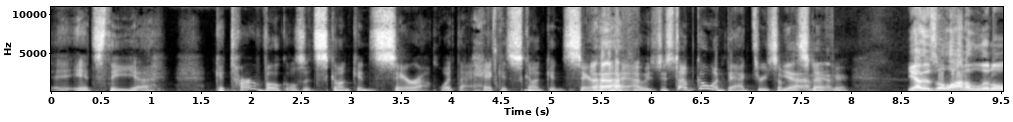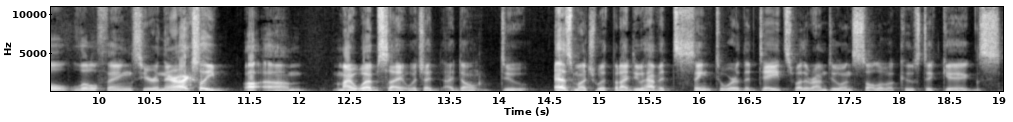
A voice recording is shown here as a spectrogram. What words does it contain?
it's the. Uh, Guitar vocals at Skunk and Sarah. What the heck is Skunk and Sarah? I, I was just I'm going back through some of the stuff man. here. Yeah, there's a lot of little little things here and there. Actually, uh, um, my website, which I, I don't do as much with, but I do have it synced to where the dates, whether I'm doing solo acoustic gigs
